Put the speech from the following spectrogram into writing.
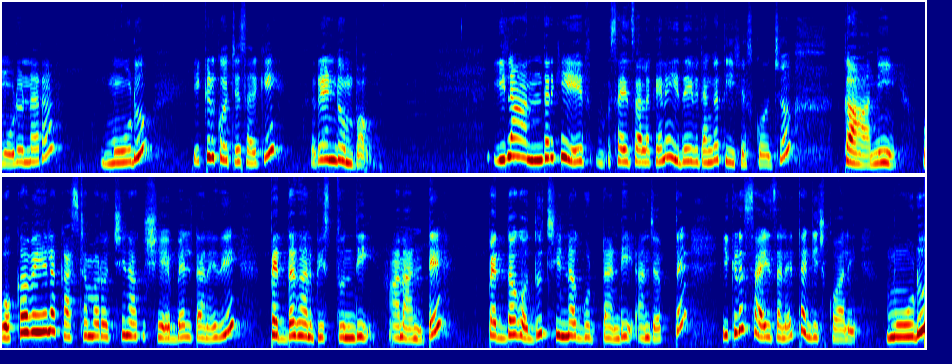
మూడున్నర? మూడు. ఇక్కడికి వచ్చేసరికి రెండు పావు ఇలా అందరికీ ఏ సైజ్ వాళ్ళకైనా ఇదే విధంగా తీసేసుకోవచ్చు. కానీ ఒకవేళ కస్టమర్ వచ్చి నాకు షేప్ బెల్ట్ అనేది పెద్దగా అనిపిస్తుంది అని అంటే పెద్దగొద్దు చిన్న గుట్టండి అని చెప్తే ఇక్కడ సైజ్ అనేది తగ్గించుకోవాలి. మూడు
